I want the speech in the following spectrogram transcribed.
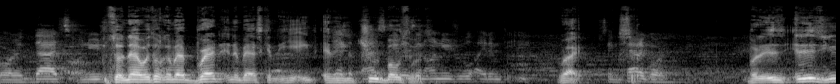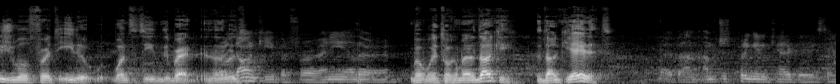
or that's unusual. So now we're talking about bread in a basket, and he ate and yeah, he chewed both of it. an unusual item to eat. Right. Same so, category. But it is, it is usual for it to eat it once it's eating the bread. In For other a words, donkey, but for any other. but we're talking about a donkey. The donkey ate it. Right, but I'm, I'm just putting it in categories like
